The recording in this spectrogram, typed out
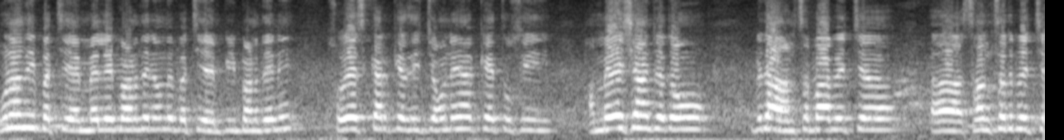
ਉਹਨਾਂ ਦੇ ਬੱਚੇ ਐਮਐਲਏ ਬਣਦੇ ਨੇ ਉਹਨਾਂ ਦੇ ਬੱਚੇ ਐਮਪੀ ਬਣਦੇ ਨੇ। ਸੋ ਇਸ ਕਰਕੇ ਅਸੀਂ ਚਾਹੁੰਦੇ ਹਾਂ ਕਿ ਤੁਸੀਂ ਹਮੇਸ਼ਾ ਜਦੋਂ ਵਿਧਾਨ ਸਭਾ ਵਿੱਚ ਸੰਸਦ ਵਿੱਚ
